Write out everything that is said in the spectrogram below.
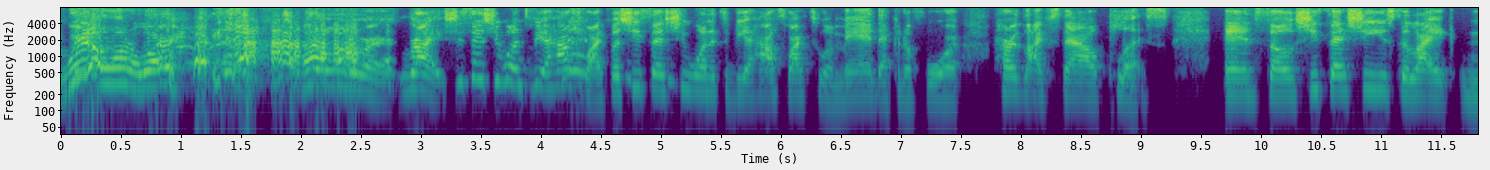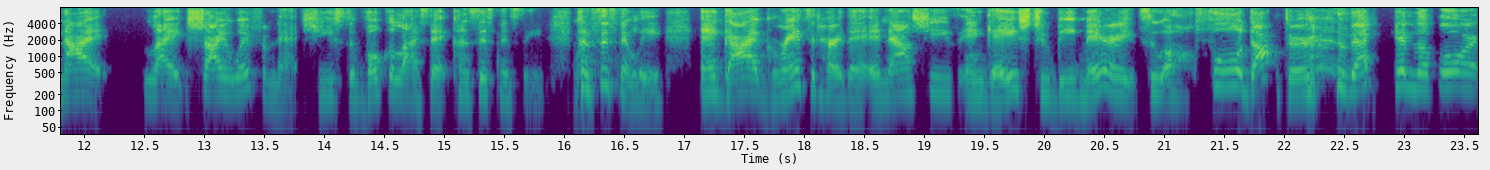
we don't want to work. we don't want to work. Right. She said she wanted to be a housewife, but she said she wanted to be a housewife to a man that can afford her lifestyle plus. And so she said she used to like not like shy away from that. She used to vocalize that consistency, consistently, and God granted her that. And now she's engaged to be married to a full doctor that can afford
